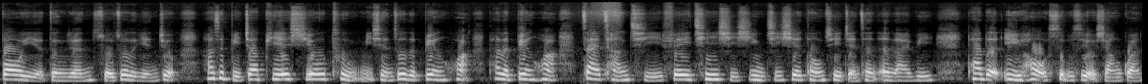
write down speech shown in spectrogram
Boyer 等人所做的研究，它是比较 PaCO2 显著的变化，它的变化在长期非侵袭性机械通气，简称 NIV，它的预后是不是有相关？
